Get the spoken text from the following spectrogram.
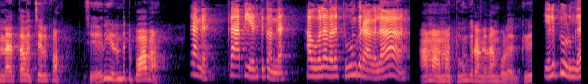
என்னத்த வச்சிருக்கோம். சரி இருந்துட்டு போவோம். தாங்க காப்பி எடுத்துக்கோங்க. அவங்கள வேற தூங்குறாங்களா? ஆமா ஆமா தூங்குறாங்க தான் போல இருக்கு. எழுப்பி விடுங்க.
